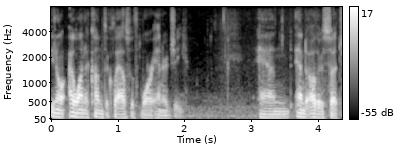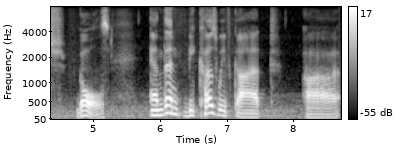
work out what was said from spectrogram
you know, I want to come to class with more energy and, and other such goals. And then because we've got uh,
